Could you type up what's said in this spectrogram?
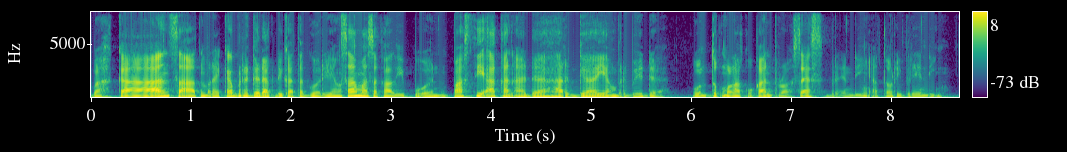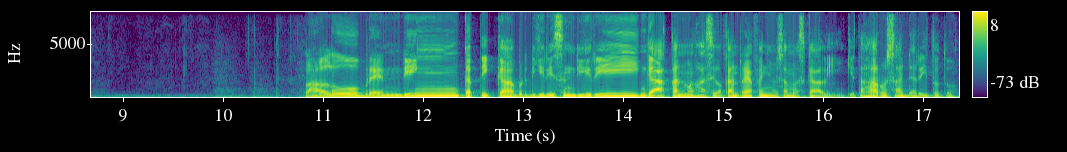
Bahkan saat mereka bergerak di kategori yang sama sekalipun, pasti akan ada harga yang berbeda untuk melakukan proses branding atau rebranding. Lalu branding ketika berdiri sendiri nggak akan menghasilkan revenue sama sekali. Kita harus sadar itu tuh.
